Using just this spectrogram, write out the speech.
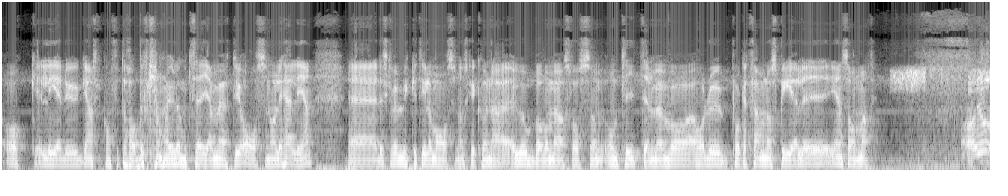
och leder ju ganska komfortabelt kan man ju lugnt säga. Möter ju Arsenal i helgen. Eh, det ska väl mycket till om Arsenal ska kunna rubba och vara med och slåss om, om titeln. Men vad, har du plockat fram något spel i, i en sån match? Ja, jag,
